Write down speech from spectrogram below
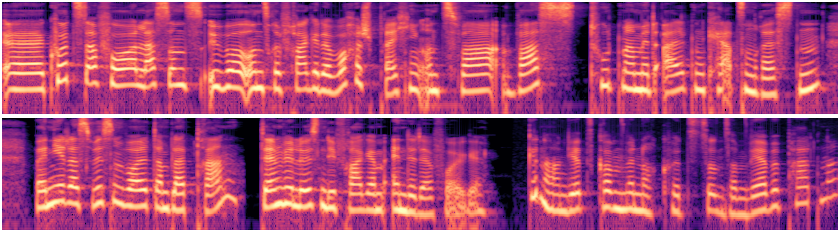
Äh, kurz davor, lasst uns über unsere Frage der Woche sprechen. Und zwar, was tut man mit alten Kerzenresten? Wenn ihr das wissen wollt, dann bleibt dran, denn wir lösen die Frage am Ende der Folge. Genau, und jetzt kommen wir noch kurz zu unserem Werbepartner.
